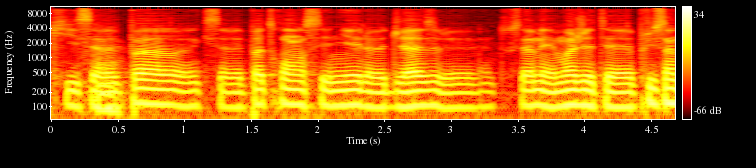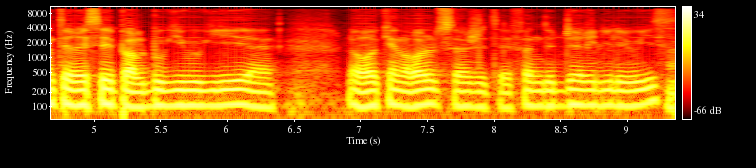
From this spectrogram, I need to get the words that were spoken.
qui savait pas, qui savait pas trop enseigner le jazz, le- tout ça, mais moi j'étais plus intéressé par le boogie woogie, euh, le rock and roll. Ça, j'étais fan de Jerry Lee Lewis. Ouais.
